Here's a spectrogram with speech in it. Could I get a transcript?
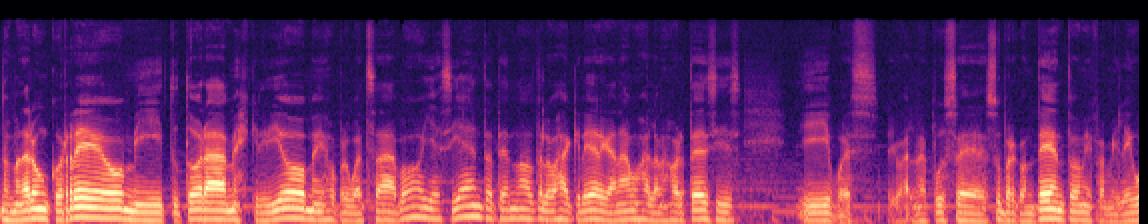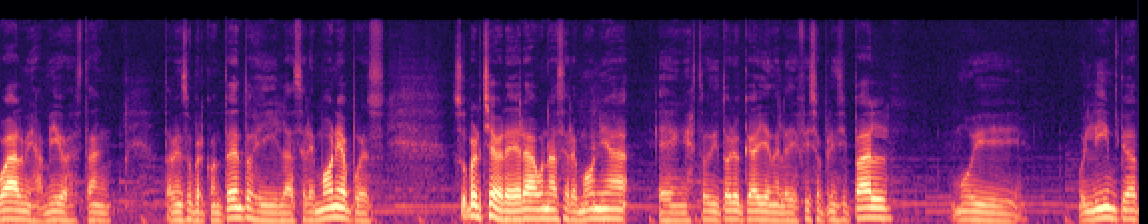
nos mandaron un correo, mi tutora me escribió, me dijo por WhatsApp, oye, siéntate, no te lo vas a creer, ganamos a la mejor tesis. Y pues igual me puse súper contento, mi familia igual, mis amigos están también súper contentos y la ceremonia pues Súper chévere, era una ceremonia en este auditorio que hay en el edificio principal, muy, muy limpia,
